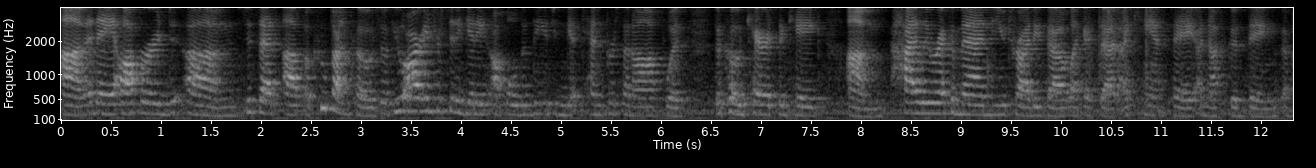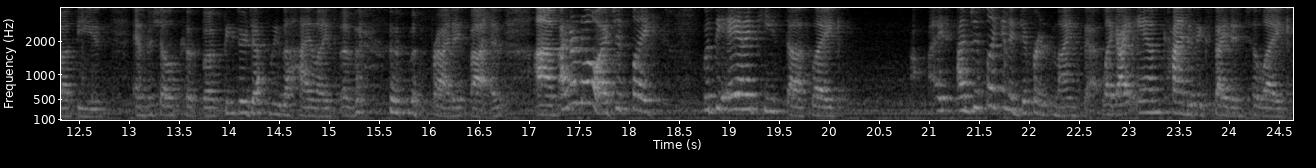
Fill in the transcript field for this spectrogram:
Um, and they offered um, to set up a coupon code. So if you are interested in getting a hold of these, you can get 10% off with the code Carrots and Cake. Um, highly recommend you try these out. Like I said, I can't say enough good things about these and Michelle's cookbook. These are definitely the highlights of the Friday Five. Um, I don't know. I just like with the AIP stuff, like I, I'm just like in a different mindset. Like I am kind of excited to like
